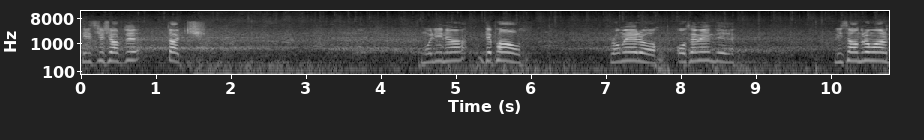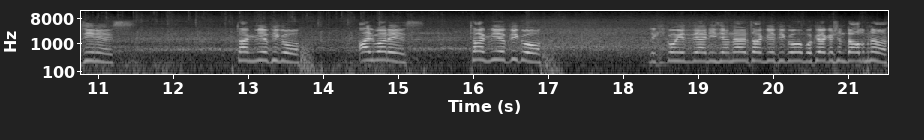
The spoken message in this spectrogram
Perisic'e çarptı. Touch. Molina. De Paul. Romero. Otamendi. Lisandro Martinez. Tagliafico. Alvarez. Tagliafico. Dakika 17 değerli izleyenler. Tagliafico bakıyor arkadaşın dağılımına.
